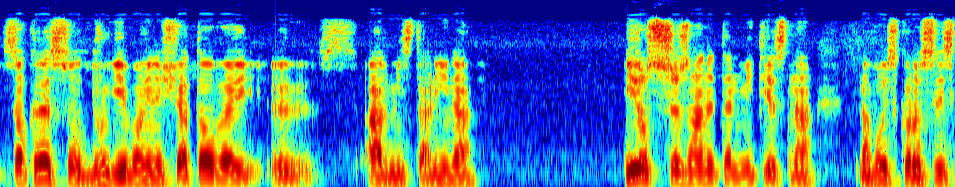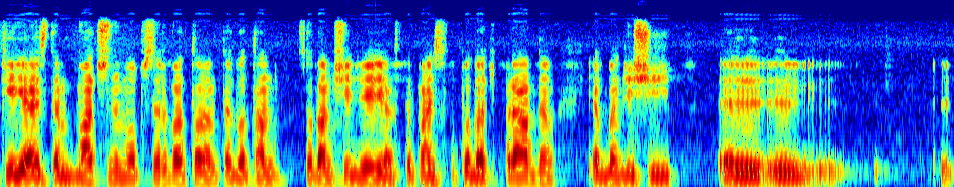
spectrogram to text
z okresu II wojny światowej, e, z armii Stalina. I rozszerzany ten mit jest na, na wojsko rosyjskie. Ja jestem bacznym obserwatorem tego, tam, co tam się dzieje. Ja chcę Państwu podać prawdę. Jak będzie się y, y, y,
